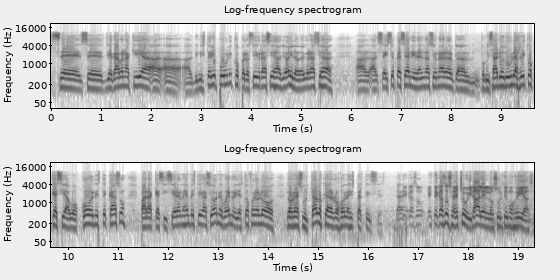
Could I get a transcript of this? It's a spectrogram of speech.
se, llegaban aquí al Ministerio Público, pero sí, gracias a Dios y le doy gracias al, al 6CPC a nivel nacional, al, comisario Douglas Rico, que se abocó en este caso para que se hicieran las investigaciones. Bueno, y estos fueron los, los resultados que arrojó las experticias. Este caso, este caso se ha hecho viral en los últimos días.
